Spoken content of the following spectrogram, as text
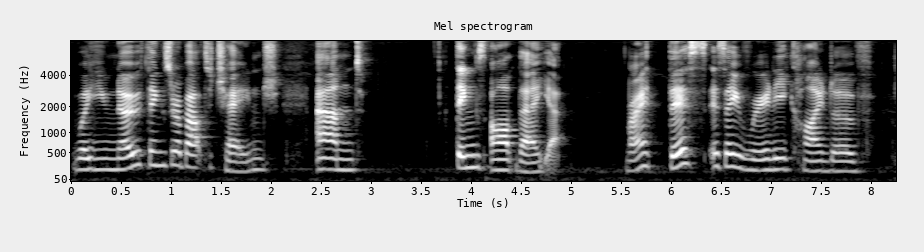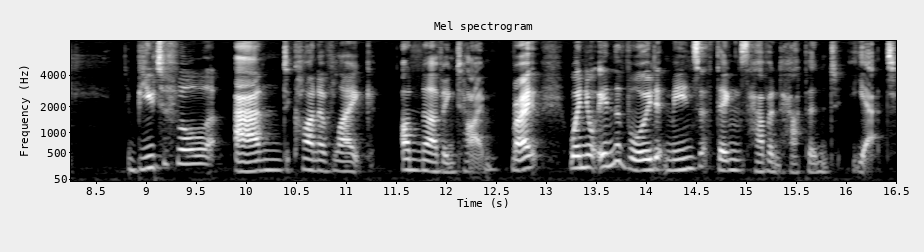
where you know things are about to change and things aren't there yet, right? This is a really kind of beautiful and kind of like unnerving time, right? When you're in the void, it means that things haven't happened yet.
